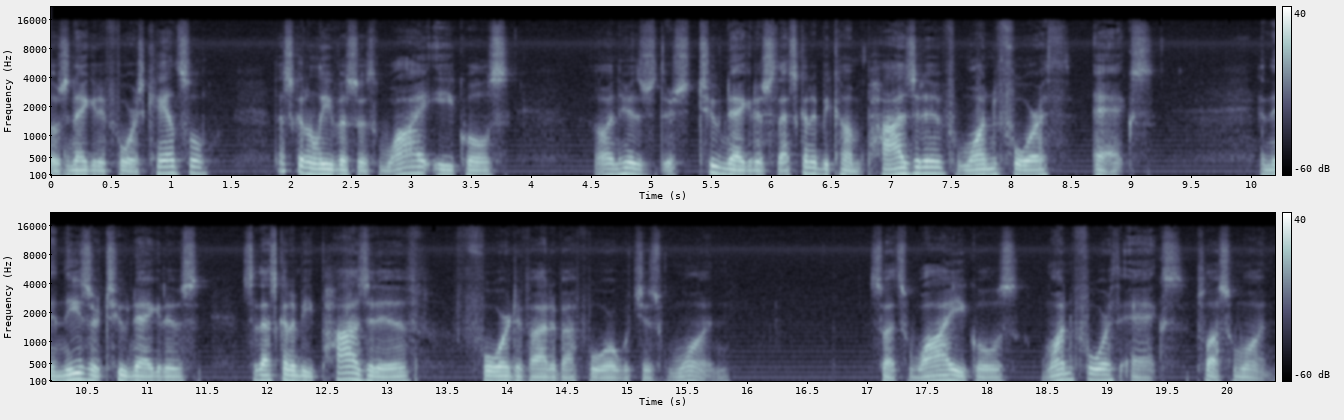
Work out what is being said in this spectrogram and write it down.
Those negative 4's cancel. That's going to leave us with y equals, oh, and here's there's two negatives, so that's going to become positive 1 fourth x. And then these are two negatives, so that's going to be positive 4 divided by 4, which is 1. So that's y equals 1 fourth x plus 1.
